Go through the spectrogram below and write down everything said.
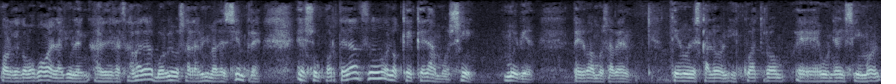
Porque como pongan la Julen al Rezabala, volvemos a la misma de siempre. Es un porterazo, lo que queramos, sí, muy bien. Pero vamos a ver, tiene un escalón y cuatro eh, Unai Simón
